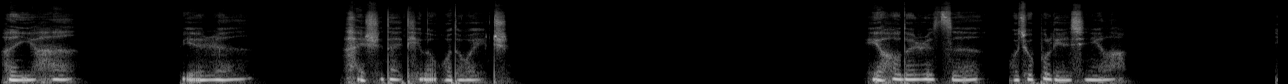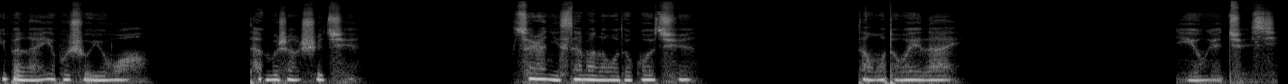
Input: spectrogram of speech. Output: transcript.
很遗憾，别人。还是代替了我的位置。以后的日子，我就不联系你了。你本来也不属于我，谈不上失去。虽然你塞满了我的过去，但我的未来，你永远缺席。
